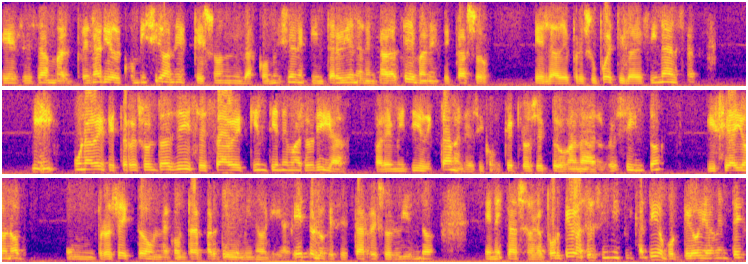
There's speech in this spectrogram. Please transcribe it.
que se llama el plenario de comisiones, que son las comisiones que intervienen en cada tema, en este caso es la de presupuesto y la de finanzas, y una vez que esté resuelto allí se sabe quién tiene mayoría para emitir dictámenes y con qué proyecto van al recinto, y si hay o no un proyecto, una contraparte de minoría. Esto es lo que se está resolviendo en esta zona. ¿Por qué va a ser significativo? Porque obviamente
